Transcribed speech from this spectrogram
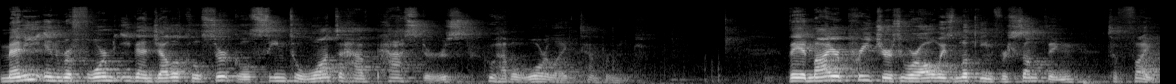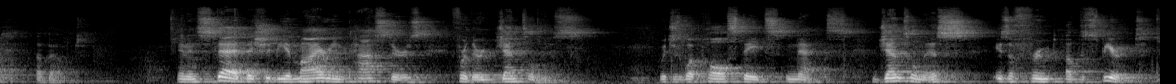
Many in Reformed evangelical circles seem to want to have pastors who have a warlike temperament. They admire preachers who are always looking for something to fight about. And instead, they should be admiring pastors for their gentleness, which is what Paul states next. Gentleness is a fruit of the Spirit,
